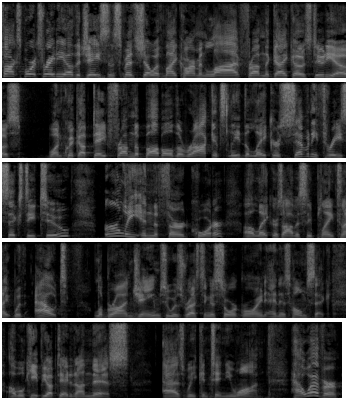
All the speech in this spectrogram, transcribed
Fox Sports Radio, the Jason Smith Show with Mike Harmon live from the Geico Studios. One quick update from the bubble. The Rockets lead the Lakers 73 62 early in the third quarter. Uh, Lakers obviously playing tonight without LeBron James, who is resting a sore groin and is homesick. Uh, we'll keep you updated on this as we continue on. However,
